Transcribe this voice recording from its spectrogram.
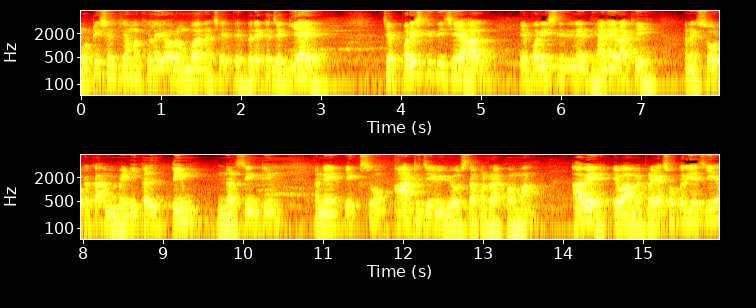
મોટી સંખ્યામાં ખેલૈયાઓ રમવાના છે તે દરેક જગ્યાએ જે પરિસ્થિતિ છે હાલ, એ પરિસ્થિતિને ધ્યાને રાખી અને સો ટકા મેડિકલ ટીમ, નર્સિંગ ટીમ અને એકસો આઠ જેવી વ્યવસ્થા પણ રાખવામાં આવે એવા અમે પ્રયાસો કરીએ છીએ.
